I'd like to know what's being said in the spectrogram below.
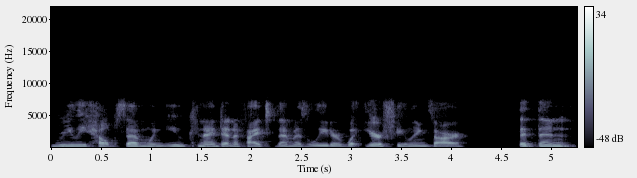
really helps them when you can identify to them as a leader what your feelings are that then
